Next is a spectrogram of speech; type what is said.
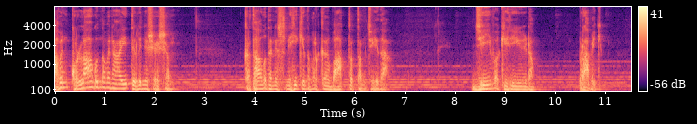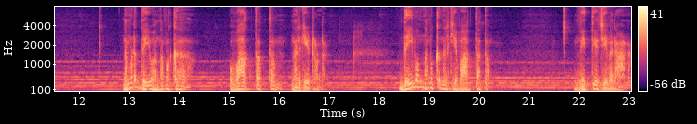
അവൻ കൊള്ളാകുന്നവനായി തെളിഞ്ഞ ശേഷം കർത്താവ് തന്നെ സ്നേഹിക്കുന്നവർക്ക് വാക്തത്വം ചെയ്ത ജീവകിരീടം പ്രാപിക്കും. നമ്മുടെ ദൈവം നമുക്ക് വാക്തത്വം നൽകിയിട്ടുണ്ട്. ദൈവം നമുക്ക് നൽകിയ വാക്തത്വം നിത്യജീവനാണ്.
